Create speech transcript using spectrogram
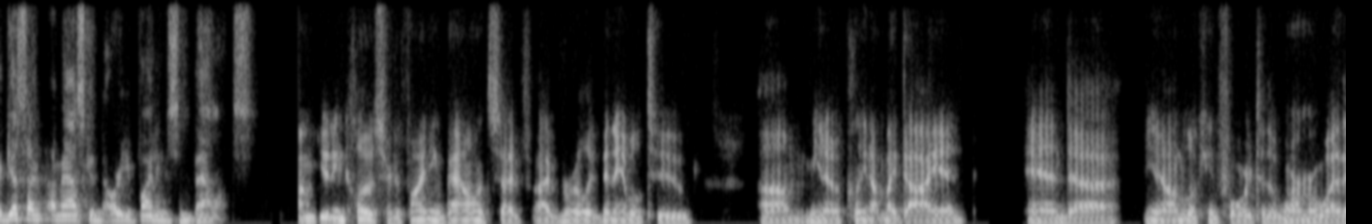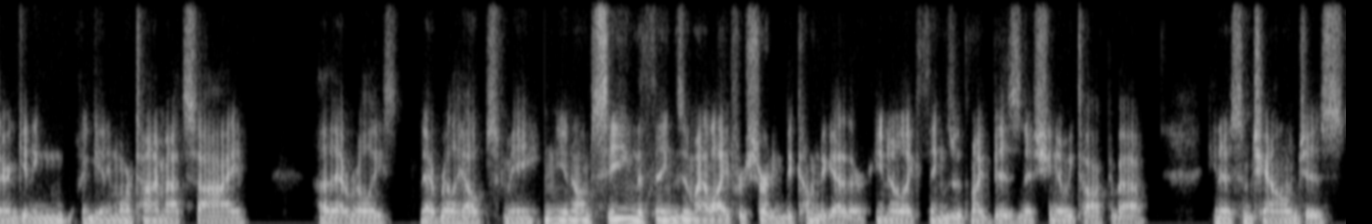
I guess I'm, I'm asking, are you finding some balance? I'm getting closer to finding balance. I've I've really been able to, um, you know, clean up my diet, and uh, you know, I'm looking forward to the warmer weather and getting getting more time outside. Uh, that really that really helps me. And, you know, I'm seeing the things in my life are starting to come together. You know, like things with my business. You know, we talked about, you know, some challenges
